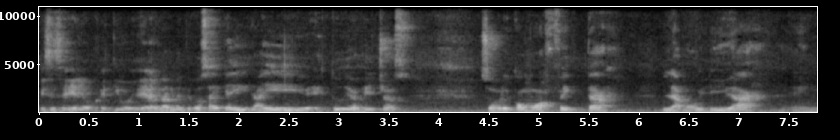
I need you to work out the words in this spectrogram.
Ese sería el objetivo ideal. Totalmente. Vos sabés que hay, hay estudios hechos sobre cómo afecta la movilidad en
